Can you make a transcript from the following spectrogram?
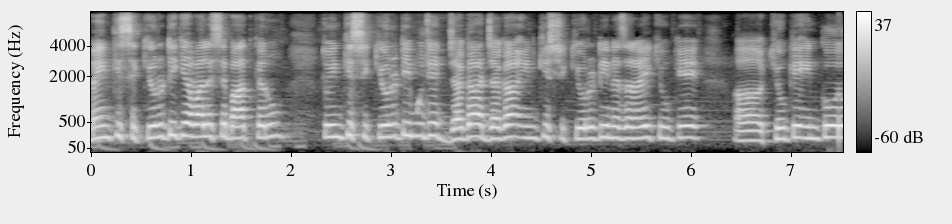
मैं इनकी सिक्योरिटी के हवाले से बात करूँ तो इनकी सिक्योरिटी मुझे जगह जगह इनकी सिक्योरिटी नज़र आई, क्योंकि क्योंकि इनको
